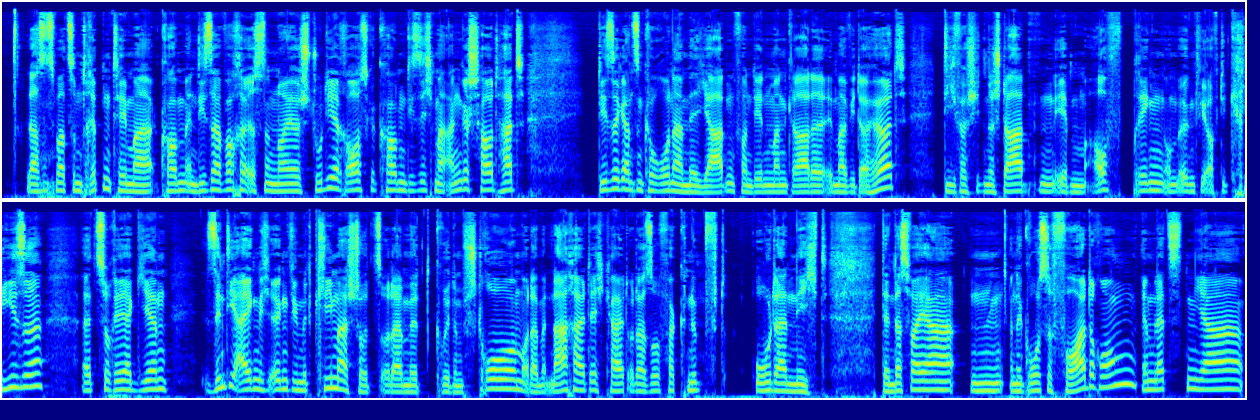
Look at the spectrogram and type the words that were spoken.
lass uns mal zum dritten Thema kommen. In dieser Woche ist eine neue Studie rausgekommen, die sich mal angeschaut hat, diese ganzen Corona-Milliarden, von denen man gerade immer wieder hört, die verschiedene Staaten eben aufbringen, um irgendwie auf die Krise äh, zu reagieren, sind die eigentlich irgendwie mit Klimaschutz oder mit grünem Strom oder mit Nachhaltigkeit oder so verknüpft oder nicht? Denn das war ja mh, hm, eine große Forderung im letzten Jahr,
